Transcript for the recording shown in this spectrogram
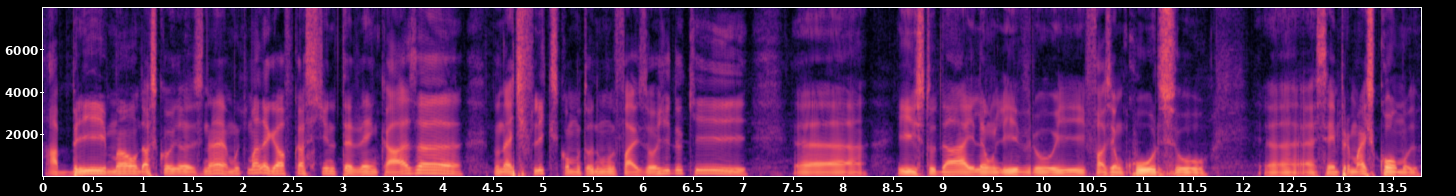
abrir mão das coisas, né? É muito mais legal ficar assistindo TV em casa, no Netflix, como todo mundo faz hoje, do que é, ir estudar e ler um livro e fazer um curso. É, é sempre mais cômodo.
